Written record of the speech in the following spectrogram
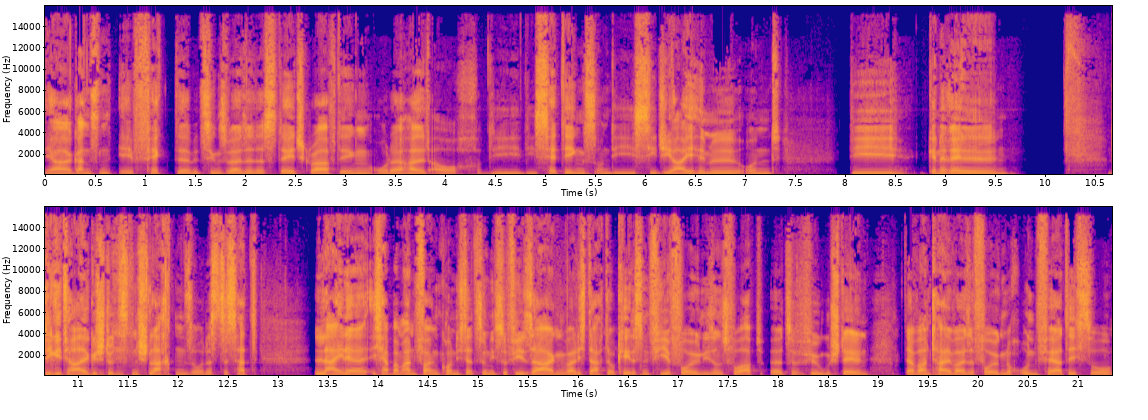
ja, ganzen Effekte, beziehungsweise das Stagecrafting oder halt auch die, die Settings und die CGI-Himmel und die generell digital gestützten Schlachten so. Das, das hat leider, ich habe am Anfang konnte ich dazu nicht so viel sagen, weil ich dachte, okay, das sind vier Folgen, die sie uns vorab äh, zur Verfügung stellen. Da waren teilweise Folgen noch unfertig so.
